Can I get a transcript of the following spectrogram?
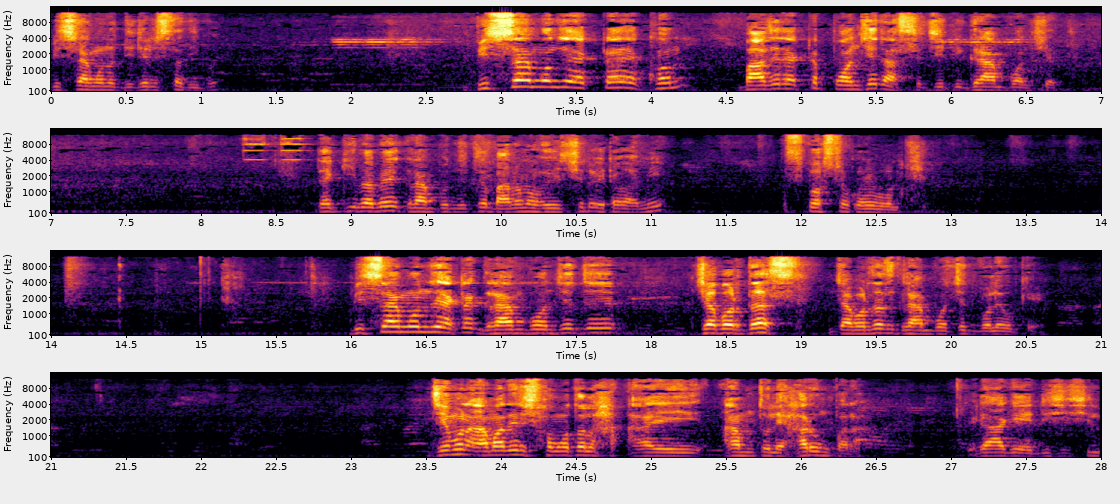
বিশ্রামগঞ্জের ডিটেলসটা দিব। বিশ্রামগঞ্জে একটা এখন বাজারে একটা পঞ্চায়েত আসছে, জিপি, গ্রাম পঞ্চায়েত। এটা কীভাবে গ্রাম পঞ্চায়েতে বানানো হয়েছিল, এটাও আমি স্পষ্ট করে বলছি। বিশ্রামগঞ্জে একটা গ্রাম পঞ্চায়েত যে জবরদস্ত জবরদস্ত গ্রাম পঞ্চায়েত বলে ওকে। যেমন আমাদের সমতল আমতলে হারুংপাড়া, এটা আগে এডিসি ছিল।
